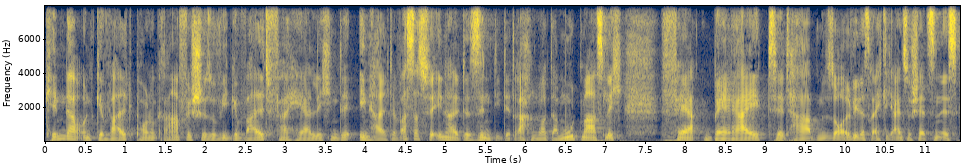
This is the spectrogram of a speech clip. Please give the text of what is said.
Kinder- und gewaltpornografische sowie gewaltverherrlichende Inhalte. Was das für Inhalte sind, die der Drachenlord da mutmaßlich verbreitet haben soll, wie das rechtlich einzuschätzen ist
